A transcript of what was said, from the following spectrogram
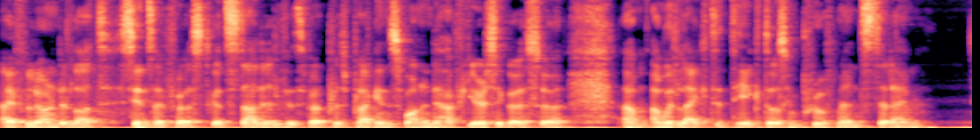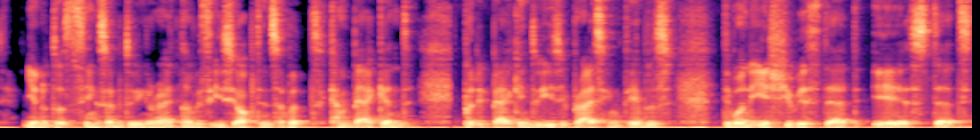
I've learned a lot since I first got started with WordPress plugins one and a half years ago. So um, I would like to take those improvements that I'm you know those things I'm doing right now with easy opt-ins, I would come back and put it back into easy pricing tables. The one issue with that is that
